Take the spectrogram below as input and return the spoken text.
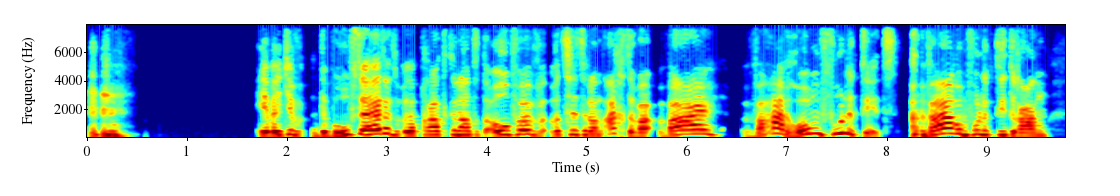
ja, weet je, de behoefte, hè, dat, daar praat ik dan altijd over. Wat zit er dan achter? Waar, waar, waarom voel ik dit? waarom voel ik die drang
